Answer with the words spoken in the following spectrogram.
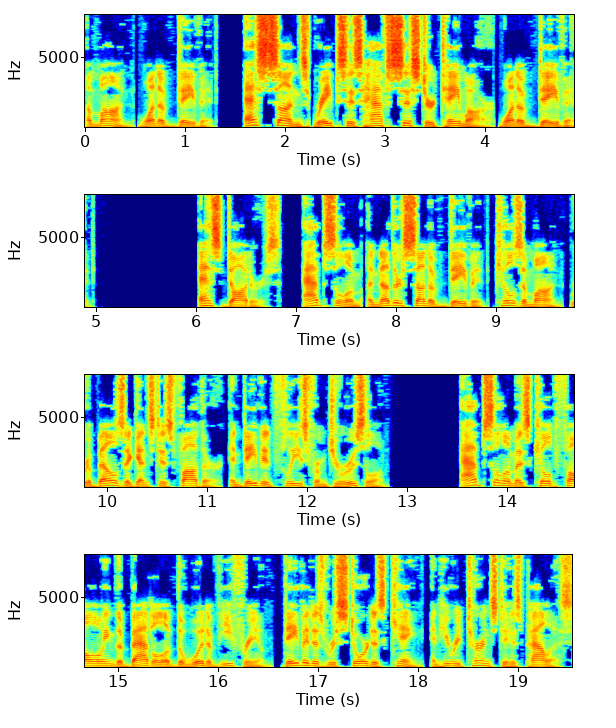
Amnon one of David's sons rapes his half-sister Tamar one of David's daughters. Absalom another son of David kills Amnon, rebels against his father, and David flees from Jerusalem. Absalom is killed following the Battle of the Wood of Ephraim, David is restored as king, and he returns to his palace.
